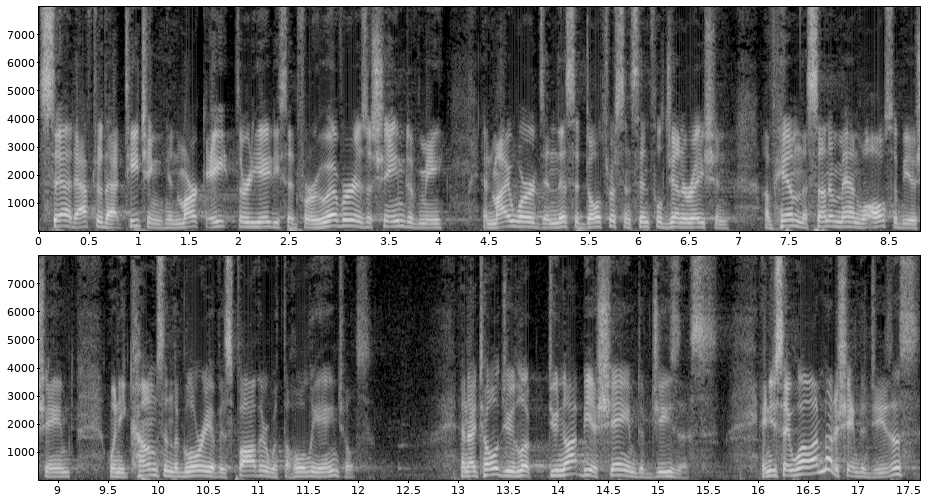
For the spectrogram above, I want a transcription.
said after that teaching. In Mark 8 38, he said, For whoever is ashamed of me and my words in this adulterous and sinful generation, of him the Son of Man will also be ashamed when he comes in the glory of his Father with the holy angels. And I told you, look, do not be ashamed of Jesus. And you say, Well, I'm not ashamed of Jesus.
